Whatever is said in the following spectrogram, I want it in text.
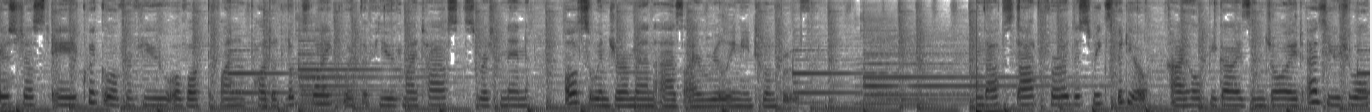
Here's just a quick overview of what the final product looks like with a few of my tasks written in, also in German as I really need to improve. And that's that for this week's video. I hope you guys enjoyed as usual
